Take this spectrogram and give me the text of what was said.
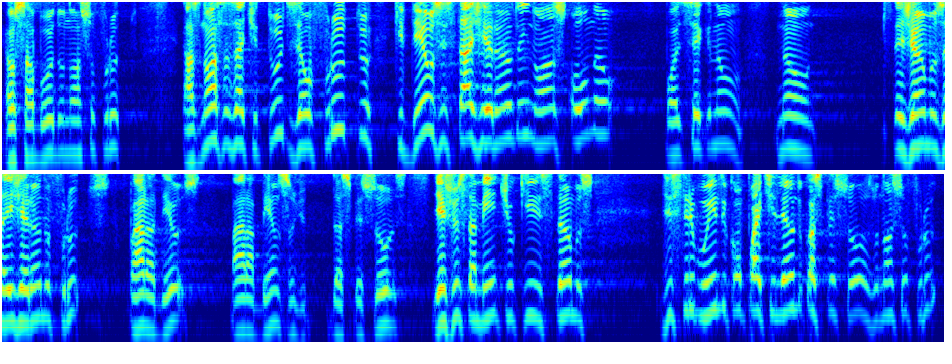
É o sabor do nosso fruto. As nossas atitudes é o fruto que Deus está gerando em nós ou não. Pode ser que não, não estejamos aí gerando frutos para Deus, para a bênção de, das pessoas. E é justamente o que estamos distribuindo e compartilhando com as pessoas, o nosso fruto.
